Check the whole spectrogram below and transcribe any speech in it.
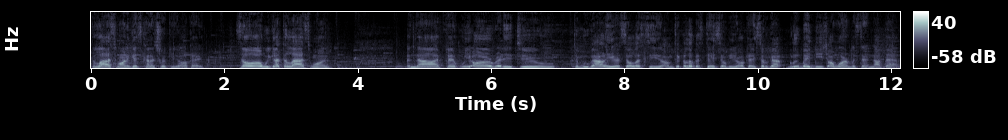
The last one, gets kind of tricky. Okay. So, uh, we got the last one. And now I think we are ready to to move out of here. So, let's see. Um, take a look at Stacy over here. Okay, so we got Bloo Bay Beach on 100%. Not bad.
